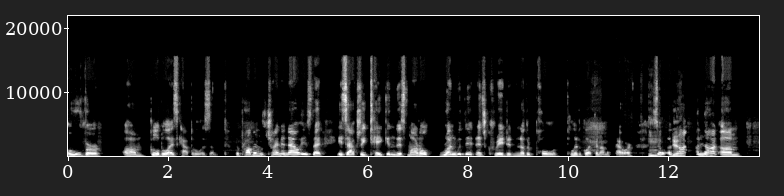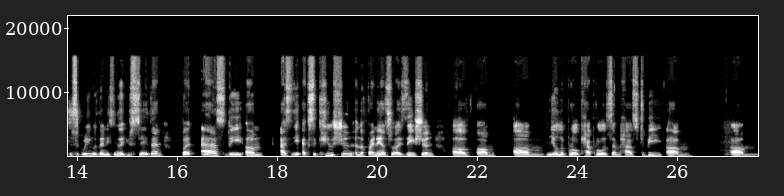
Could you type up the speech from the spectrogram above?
over um, globalized capitalism. The problem with China now is that it's actually taken this model, run with it, and it's created another pole of political economic power. Mm, so I'm yeah. not I'm not um, disagreeing with anything that you say then, but as the um, as the execution and the financialization of um, um, neoliberal capitalism has to be um, um,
